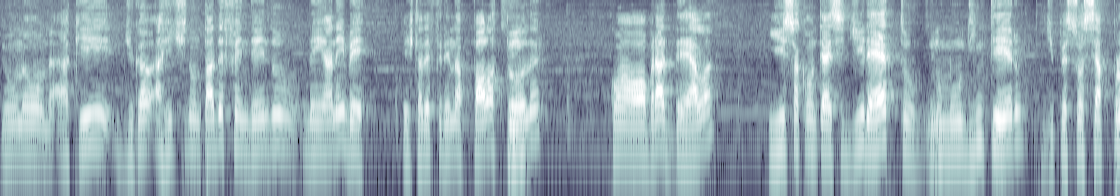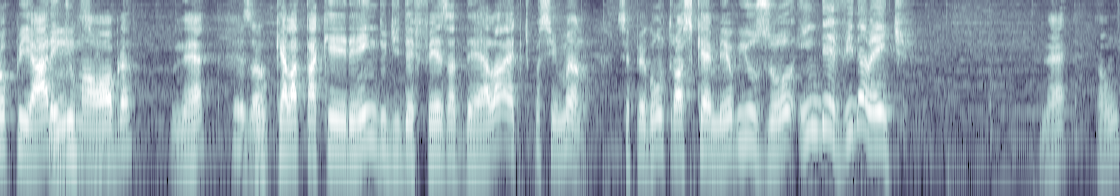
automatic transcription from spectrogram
não, não, aqui, diga, a gente não está defendendo nem A nem B. A gente está defendendo a Paula Sim. Toller com a obra dela. E isso acontece direto Sim. no mundo inteiro, de pessoas se apropriarem sim, de uma sim. obra, né? Exato. O que ela tá querendo de defesa dela é que, tipo assim, mano, você pegou um troço que é meu e usou indevidamente. Né? Então,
